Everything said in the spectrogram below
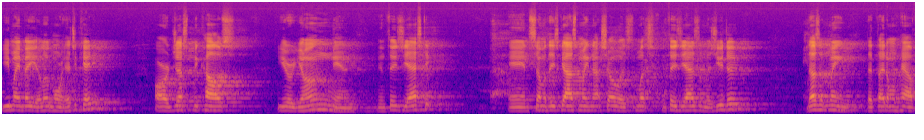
you may be a little more educated, or just because you're young and enthusiastic, and some of these guys may not show as much enthusiasm as you do, doesn't mean that they don't have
